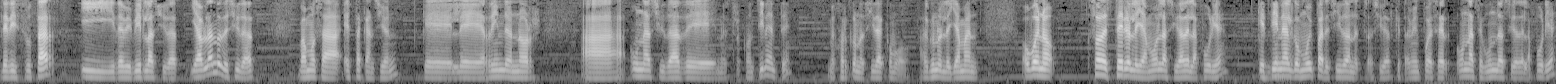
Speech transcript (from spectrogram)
de disfrutar y de vivir la ciudad. Y hablando de ciudad, vamos a esta canción que le rinde honor a una ciudad de nuestro continente, mejor conocida como algunos le llaman, o bueno, Soda Stereo le llamó la ciudad de la furia, que tiene algo muy parecido a nuestra ciudad, que también puede ser una segunda ciudad de la furia.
